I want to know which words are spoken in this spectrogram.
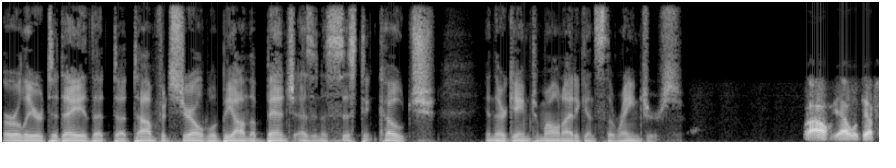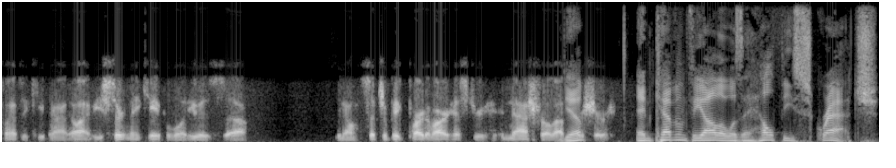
earlier today that uh, Tom Fitzgerald would be on the bench as an assistant coach in their game tomorrow night against the Rangers. Wow, yeah, we'll definitely have to keep an eye. Oh, he's certainly capable. He was, uh, you know, such a big part of our history in Nashville. That's yep. for sure. And Kevin Fiala was a healthy scratch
